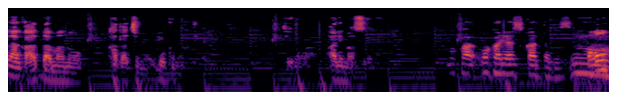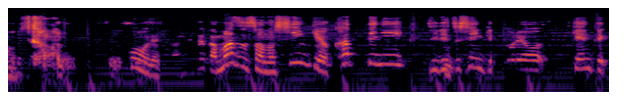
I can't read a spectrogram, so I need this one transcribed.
なんか頭の形も良くなってくるっていうのがありますよね。わかわかりやすかったです。うんあ本当ですか？そうですよね。だからまずその神経を勝手に自律神経、それを危険って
